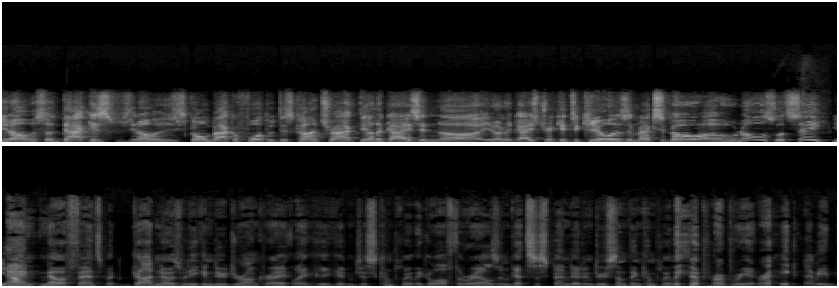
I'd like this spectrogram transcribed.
you know, so Dak is, you know, he's going back and forth with this contract. The other guys in, uh, you know, the guys drinking tequilas in Mexico. Uh, who knows? Let's see. You know, and no offense, but God knows what he can do drunk, right? Like he can just completely go off the rails and get suspended and do something completely inappropriate, right? I mean,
